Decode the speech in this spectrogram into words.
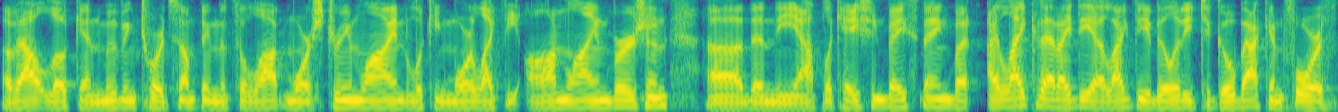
of Outlook and moving towards something that's a lot more streamlined, looking more like the online version uh, than the application based thing. But I like that idea. I like the ability to go back and forth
